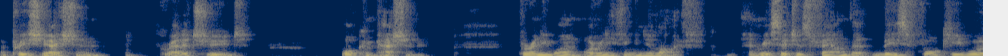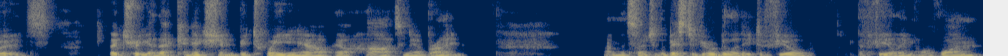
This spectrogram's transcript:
appreciation, gratitude, or compassion for anyone or anything in your life. And researchers found that these four key words, they trigger that connection between our, our heart and our brain. Um, and so to the best of your ability to feel the feeling of one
